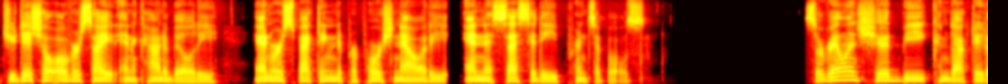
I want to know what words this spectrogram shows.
judicial oversight and accountability, and respecting the proportionality and necessity principles. Surveillance should be conducted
